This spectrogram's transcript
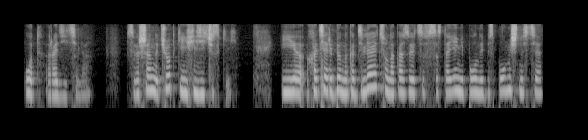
от родителя. Совершенно четкий и физический. И хотя ребенок отделяется, он оказывается в состоянии полной беспомощности,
